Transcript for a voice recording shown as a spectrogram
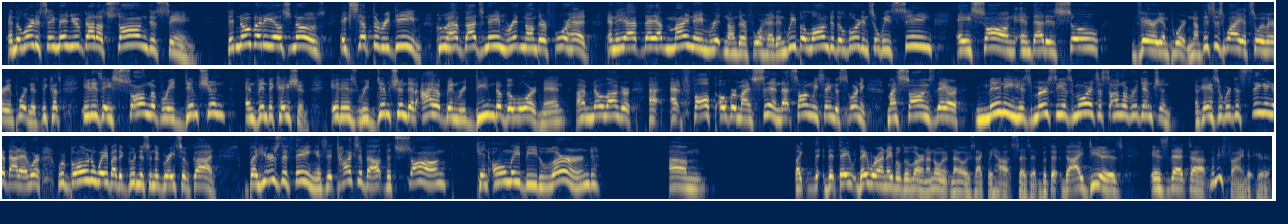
And the Lord is saying, Man, you've got a song to sing that nobody else knows except the redeemed who have God's name written on their forehead. And have, they have my name written on their forehead. And we belong to the Lord. And so we sing a song, and that is so very important. Now, this is why it's so very important, is because it is a song of redemption and vindication. It is redemption that I have been redeemed of the Lord, man. I'm no longer at, at, fault over my sin. That song we sang this morning, my songs, they are many, His mercy is more. It's a song of redemption. Okay, and so we're just singing about it and we're, we're blown away by the goodness and the grace of God. But here's the thing is it talks about the song can only be learned um, like th- that they, they were unable to learn. I don't know exactly how it says it, but the, the idea is, is that, uh, let me find it here.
